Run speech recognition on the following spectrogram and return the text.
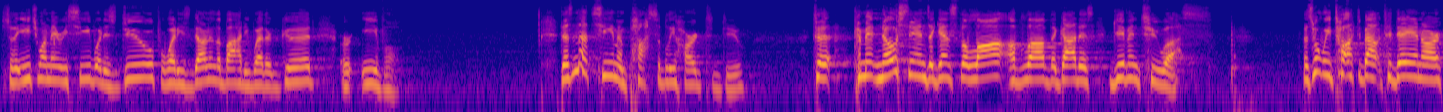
so that each one may receive what is due for what He's done in the body, whether good or evil. Doesn't that seem impossibly hard to do? To commit no sins against the law of love that God has given to us. That's what we talked about today in our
